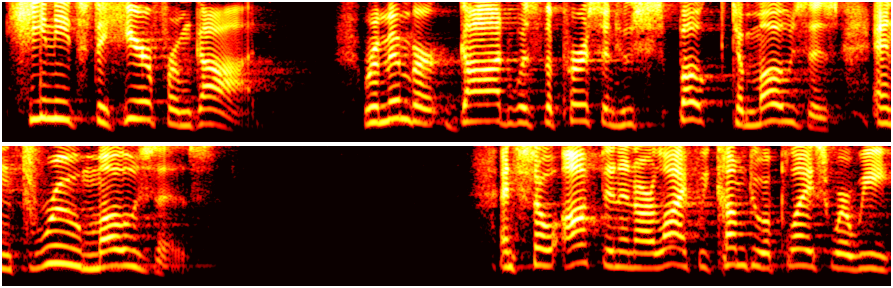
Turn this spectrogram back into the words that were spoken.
He needs to hear from God. Remember, God was the person who spoke to Moses and through Moses. And so often in our life, we come to a place where we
